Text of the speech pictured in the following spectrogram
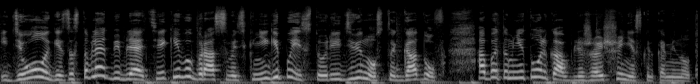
Идеологи заставляют библиотеки выбрасывать книги по истории 90-х годов. Об этом не только в ближайшие несколько минут.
